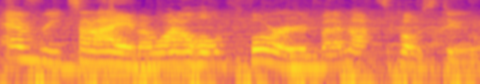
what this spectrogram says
Every time I want to hold forward, but I'm not supposed to.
